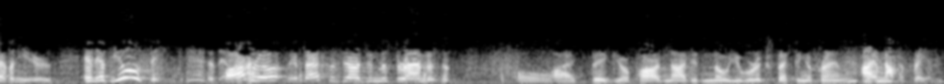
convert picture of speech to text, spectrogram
seven years. And if you think. Barbara, if that's the judge and Mr. Anderson. Oh, I beg your pardon. I didn't know you were expecting a friend. I'm not a friend.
